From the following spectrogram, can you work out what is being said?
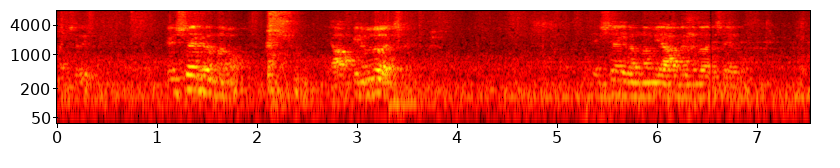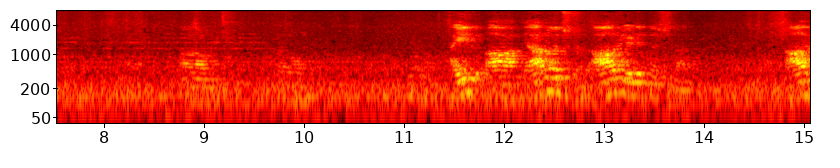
మంచిది. యెషయా గ్రంథము యాభై ఎనిమిదో వచ్చిన యెషయా గ్రంథం యాభై ఎనిమిదో ఆ, ఐదు ఆరో వచ్చిన ఆరు ఏడు వచ్చినారు. ఆరు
